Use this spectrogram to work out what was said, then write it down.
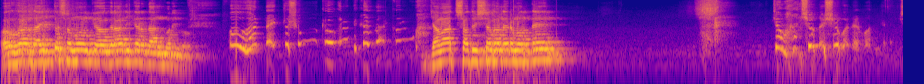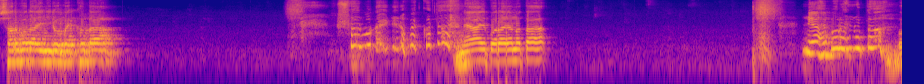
ও উহার দায়িত্ব সমূহকে অগ্রাধিকার দান করিব। ও উহার দায়িত্ব সমূহকে অগ্রাধিকার দান করিব। জামাত সদস্যগণের মধ্যে জামাত সদস্যগণের মধ্যে সর্বদাই নিরপেক্ষতা সর্বদাই নিরপেক্ষতা ন্যায় পরায়ণতা ন্যায়পরায়ণতা ও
